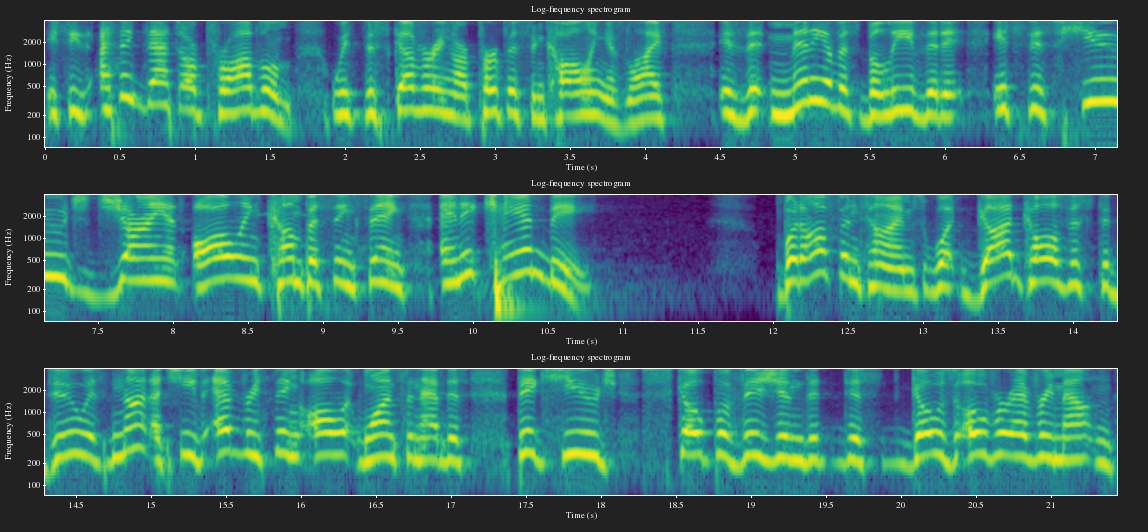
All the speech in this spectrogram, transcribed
You see, I think that's our problem with discovering our purpose and calling as life is that many of us believe that it, it's this huge, giant, all encompassing thing, and it can be. But oftentimes, what God calls us to do is not achieve everything all at once and have this big, huge scope of vision that just goes over every mountain.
